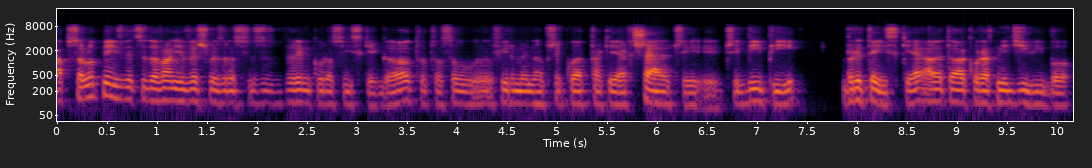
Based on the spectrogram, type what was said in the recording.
absolutnie i zdecydowanie wyszły z, z, rynku rosyjskiego. To, to są firmy na przykład takie jak Shell czy, czy BP, brytyjskie, ale to akurat mnie dziwi, bo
